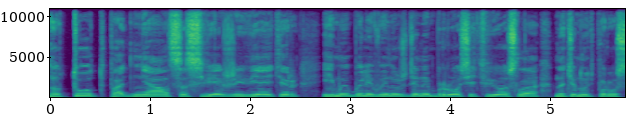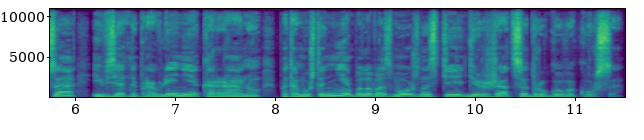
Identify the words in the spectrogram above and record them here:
Но тут поднялся свежий ветер, и мы были вынуждены бросить весла, натянуть паруса и взять направление к Арану, потому что не было возможности держаться другого курса.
